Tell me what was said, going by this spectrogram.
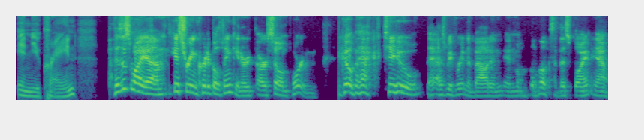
in Ukraine This is why um, history and critical thinking are, are so important. Go back to, as we've written about in, in multiple books at this point. Yeah.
